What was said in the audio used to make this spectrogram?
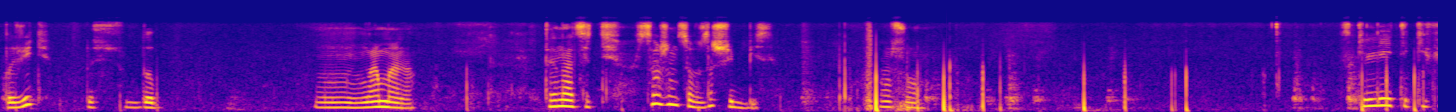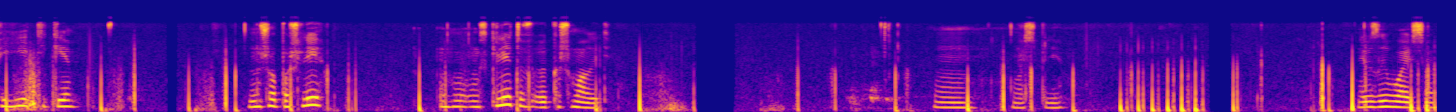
Положить до сюда. -м, нормально. 13 саженцев, зашибись. Хорошо. Скелетики, фиетики. Ну что, пошли угу. скелетов э, кошмарить. М -м, господи. Не взривайся.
